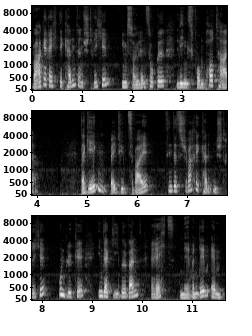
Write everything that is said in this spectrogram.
waagerechte Kantenstriche im Säulensockel links vom Portal. Dagegen bei Typ 2 sind es schwache Kantenstriche und Lücke in der Giebelwand rechts neben dem M.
